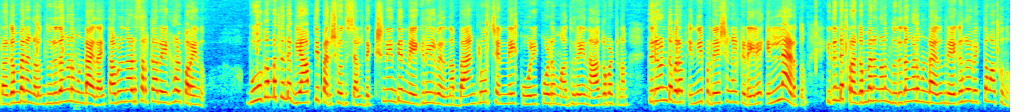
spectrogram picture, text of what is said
പ്രകമ്പനങ്ങളും ദുരിതങ്ങളും ഉണ്ടായതായി തമിഴ്നാട് സർക്കാർ രേഖകൾ പറയുന്നു. ഭൂകമ്പത്തിന്റെ വ്യാപ്തി പരിശോധിച്ചാൽ ദക്ഷിണേന്ത്യൻ മേഖലയിൽ വരുന്ന ബാംഗ്ലൂർ ചെന്നൈ കോഴിക്കോട് മധുരൈ നാഗപട്ടണം തിരുവനന്തപുരം എന്നീ പ്രദേശങ്ങൾക്കിടയിലെ എല്ലായിടത്തും ഇതിന്റെ പ്രകമ്പനങ്ങളും ദുരിതങ്ങളും ഉണ്ടായതും രേഖകൾ വ്യക്തമാക്കുന്നു.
